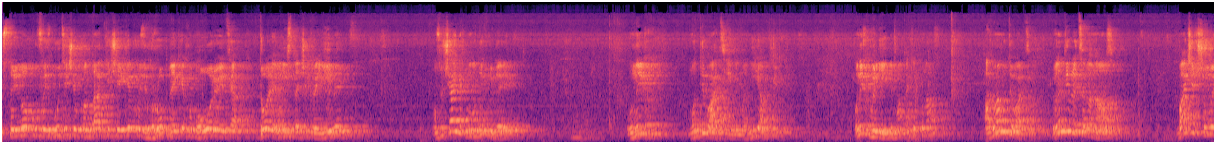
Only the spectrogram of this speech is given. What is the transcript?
сторінок у Фейсбуці чи ВКонтакті, чи якихось груп, на яких обговорюється доля міста чи країни. У звичайних молодих людей у них мотивації немає ніякої. У них мрії нема, так як у нас, а нема мотивації. Вони бачать, що ми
